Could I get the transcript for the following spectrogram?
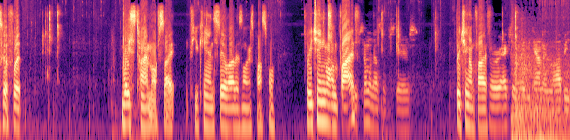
Let's go flip. Waste time off site if you can. Stay alive as long as possible. Reaching on five. There's someone else upstairs. Breaching on five. Or actually, maybe down in the lobby.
